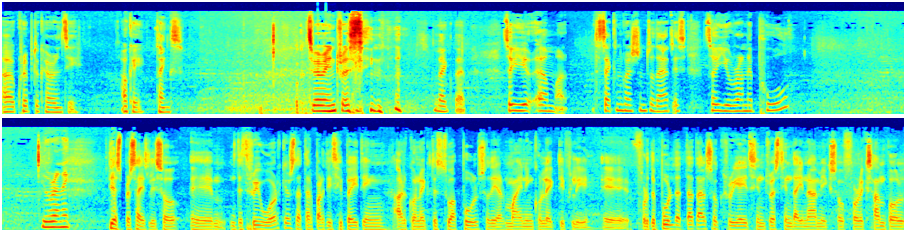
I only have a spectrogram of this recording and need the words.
uh, cryptocurrency. Okay, thanks. Okay. It's very interesting, like that. So you, um, uh, the second question to that is: so you run a pool? You run a Yes, precisely. So um, the three workers that are participating are connected to a pool, so they are mining collectively uh, for the pool. That that also creates interesting dynamics. So, for example,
